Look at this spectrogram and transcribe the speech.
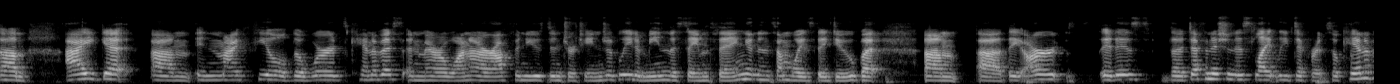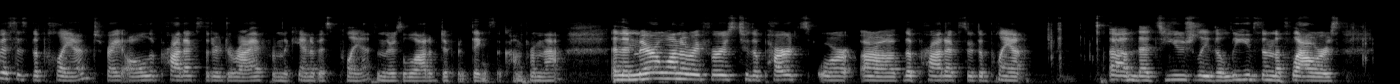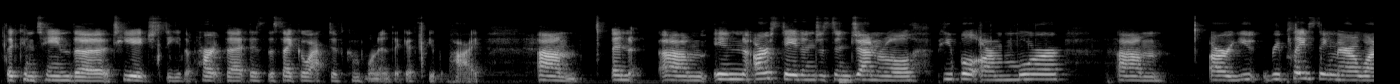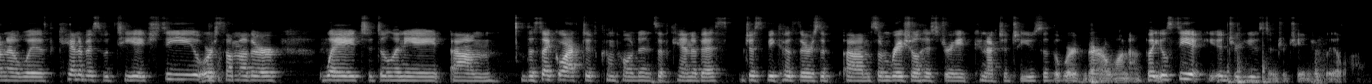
um, I get um, in my field, the words cannabis and marijuana are often used interchangeably to mean the same thing, and in some ways they do, but um, uh, they are. It is the definition is slightly different. So cannabis is the plant, right? All the products that are derived from the cannabis plant, and there's a lot of different things that come from that. And then marijuana refers to the parts or uh, the products or the plant um, that's usually the leaves and the flowers that contain the THC, the part that is the psychoactive component that gets people high. Um, and um, in our state and just in general, people are more um, are you replacing marijuana with cannabis with THC or some other way to delineate um, the psychoactive components of cannabis just because there's a, um, some racial history connected to use of the word marijuana, but you'll see it interused interchangeably a lot.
